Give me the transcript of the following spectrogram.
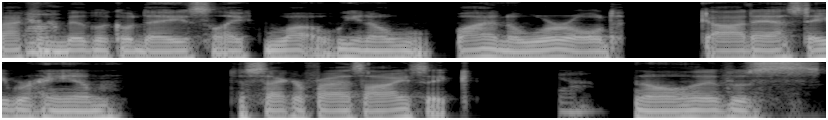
back yeah. in biblical days, like what you know, why in the world God asked Abraham to sacrifice Isaac? Yeah. You know, it was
